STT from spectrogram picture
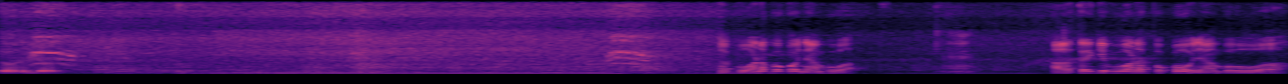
Lorry lorry. ഞാൻ പോവാണെ പൊക്കോ? ഞാൻ പോവാ. അകത്തേക്ക് പോവാണെ പൊക്കോ? ഞാൻ പോവുക.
